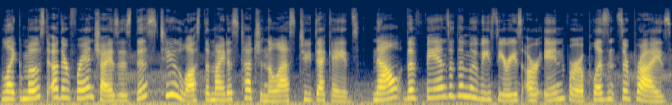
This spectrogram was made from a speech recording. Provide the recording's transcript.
like most other franchises, this too lost the Midas touch in the last two decades. Now, the fans of the movie series are in for a pleasant surprise.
